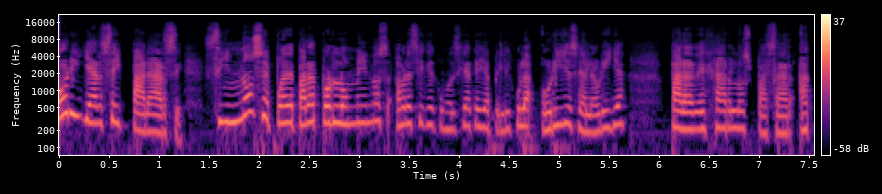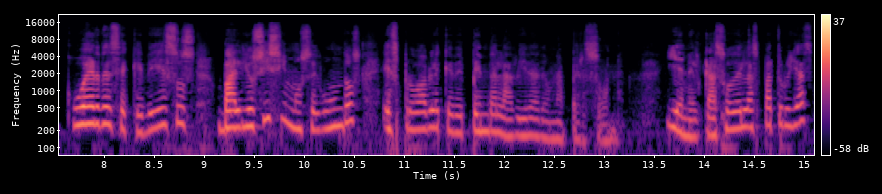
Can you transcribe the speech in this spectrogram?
orillarse y pararse. Si no se puede parar, por lo menos, ahora sí que como decía aquella película, oríllese a la orilla para dejarlos pasar. Acuérdese que de esos valiosísimos segundos es probable que dependa la vida de una persona. Y en el caso de las patrullas,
